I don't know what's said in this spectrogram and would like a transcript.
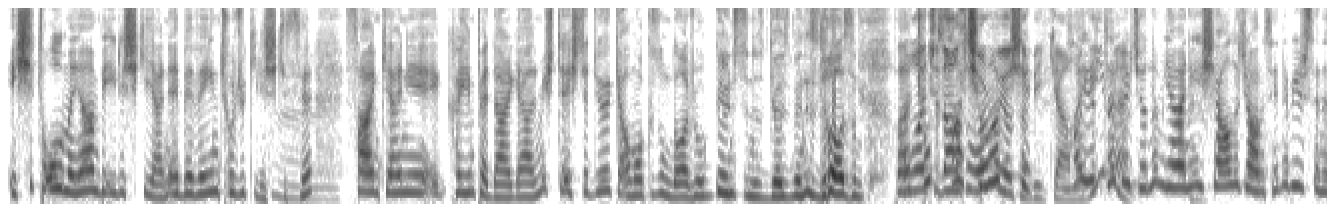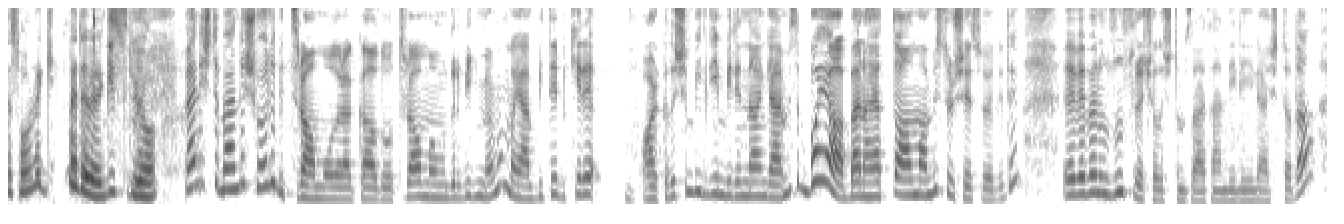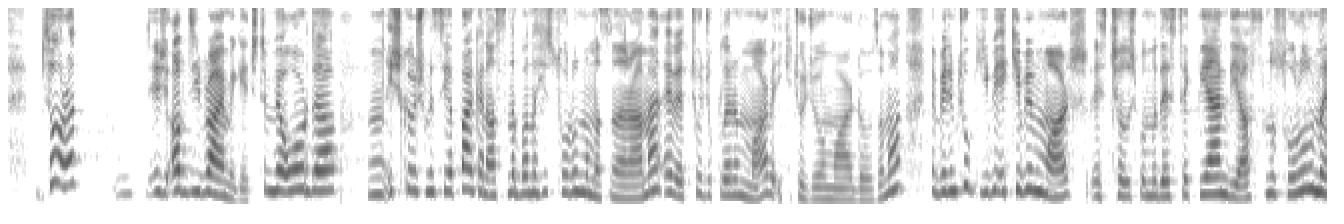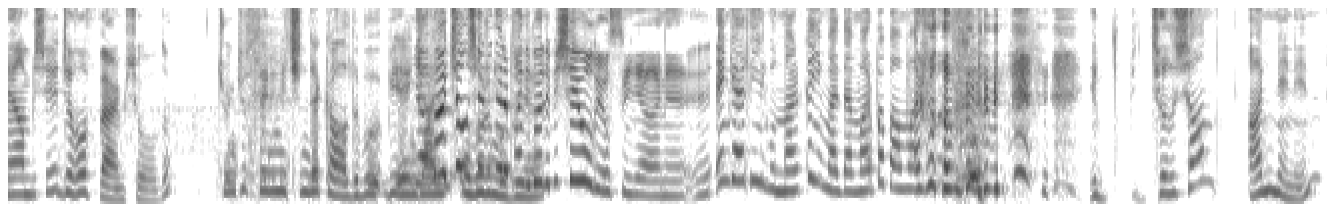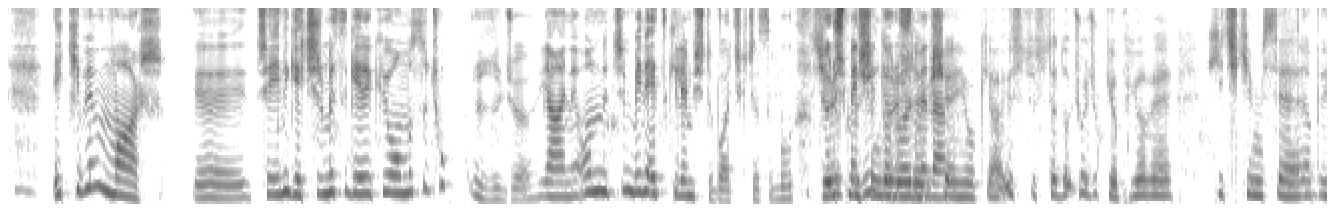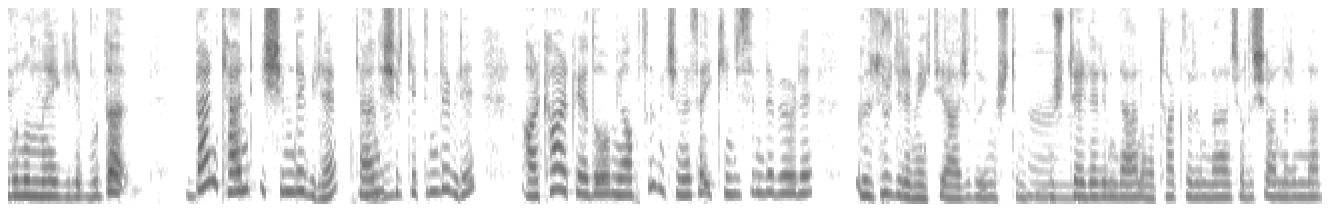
eşit olmayan bir ilişki yani ebeveyn çocuk ilişkisi. Hmm. Sanki hani kayınpeder gelmiş de işte diyor ki ama kızım daha çok gençsiniz gezmeniz lazım. Falan. o Çok açıdan saçma sormuyor bir şey. tabii ki ama Hayır değil tabii mi? canım yani işe alacağım seni bir sene sonra gitme demek Gitme. istiyor. Ben işte bende şöyle bir travma olarak kaldı. O travma mıdır bilmiyorum ama yani bir de bir kere arkadaşım bildiğim birinden gelmesi bayağı ben hayatta almam bir sürü şey söyledi. E, ve ben uzun süre çalıştım zaten dili ilaçta da. Sonra e, Abdi İbrahim'e geçtim ve orada iş görüşmesi yaparken aslında bana hiç sorulmamasına rağmen evet çocuklarım var ve iki çocuğum vardı o zaman ve benim çok iyi bir ekibim var e, çalışmamı destekleyen diye aslında sorulmayan bir şeye cevap vermiş oldum. Çünkü senin içinde kaldı. Bu bir engel Ya ben olur mu çalışabilirim hani böyle bir şey oluyorsun yani. E, Engel değil bunlar. Kayınvalidem var, babam var falan böyle bir. E, Çalışan annenin ekibim var e, şeyini geçirmesi gerekiyor olması çok üzücü. Yani onun için beni etkilemişti bu açıkçası. Bu Hiç görüşme değil, dışında böyle bir görüşmeden. şey yok ya. Üst üste do- çocuk yapıyor ve hiç kimse Tabii. bununla ilgili. Burada ben kendi işimde bile, kendi Hı hı. şirketimde bile arka arkaya doğum yaptığım için mesela ikincisinde böyle özür dileme ihtiyacı duymuştum. Hmm. Müşterilerimden, ortaklarımdan, çalışanlarımdan.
